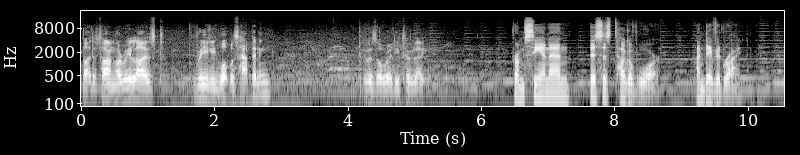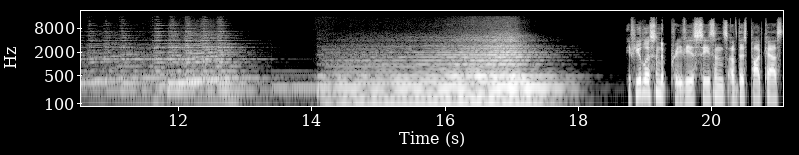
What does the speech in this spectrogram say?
By the time I realized really what was happening, it was already too late. From CNN, this is Tug of War. I'm David Rind. If you listen to previous seasons of this podcast,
